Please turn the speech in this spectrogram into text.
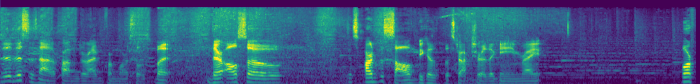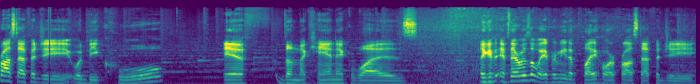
th this is not a problem derived from morsels, but they're also it's hard to solve because of the structure of the game, right? Hoarfrost Effigy would be cool if the mechanic was... Like, if, if there was a way for me to play Hoarfrost Effigy...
